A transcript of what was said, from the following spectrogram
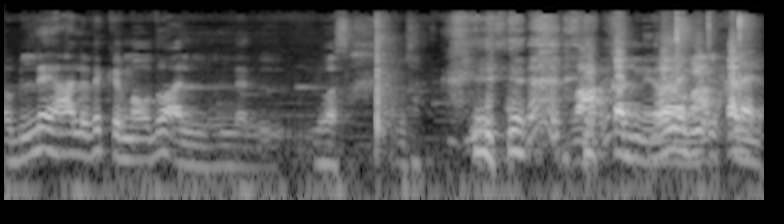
بالله على ذكر موضوع ال- ال- الوسخ معقدني لك إيه،. الحلقة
